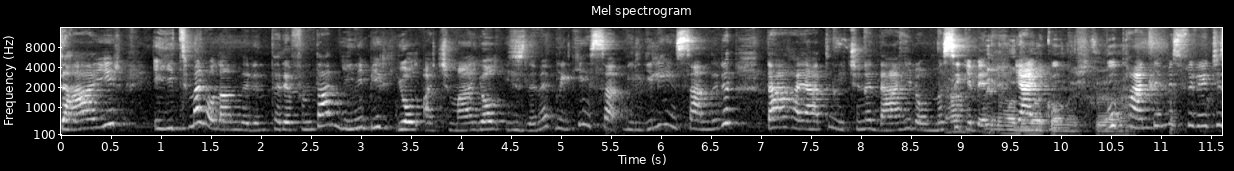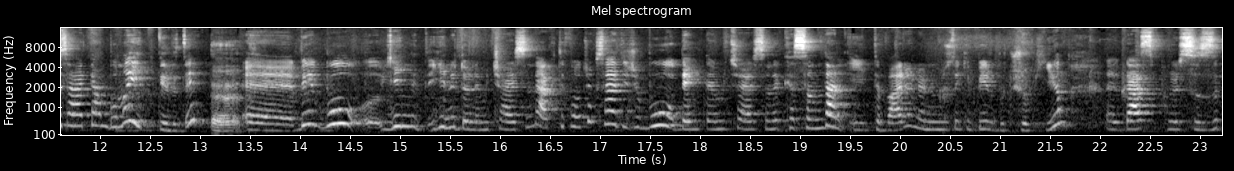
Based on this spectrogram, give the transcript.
dair eğitmen olanların tarafından yeni bir yol açma, yol izleme, bilgi insan, bilgili insanların daha hayatın içine dahil olması Ah, gibi. Benim yani bu, konuştu. bu pandemi süreci zaten buna ittirdi. Evet. Ee, ve bu yeni yeni dönem içerisinde aktif olacak. Sadece bu denklem içerisinde Kasım'dan itibaren önümüzdeki bir buçuk yıl e, gasp, hırsızlık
